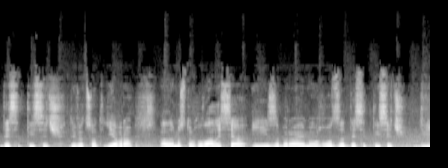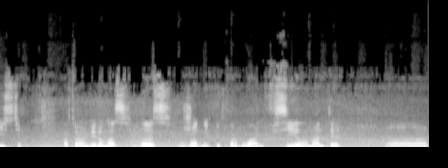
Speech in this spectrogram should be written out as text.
10 тисяч 900 євро. Але ми сторгувалися і забираємо його за 10 тисяч 200. Автомобіль у нас без жодних підфарбувань. Всі елементи е,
